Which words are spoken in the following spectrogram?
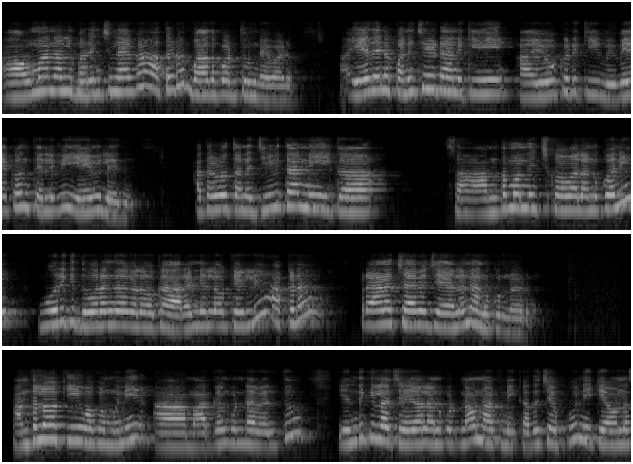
ఆ అవమానాలను భరించలేక అతడు బాధపడుతుండేవాడు. ఏదైనా పని చేయడానికి ఆ యువకుడికి వివేకం తెలివి ఏమీ లేదు. అతడు తన జీవితాన్ని ఇక అంతమొందించుకోవాలనుకొని ఊరికి దూరంగా గల ఒక అరణ్యంలోకి వెళ్ళి అక్కడ ప్రాణత్యాగం చేయాలని అనుకున్నాడు. అంతలోకి ఒక ముని ఆ మార్గం గుండా వెళ్తూ ఎందుకు ఇలా చేయాలనుకుంటున్నావు? నాకు నీ కథ చెప్పు నీకేమన్నా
